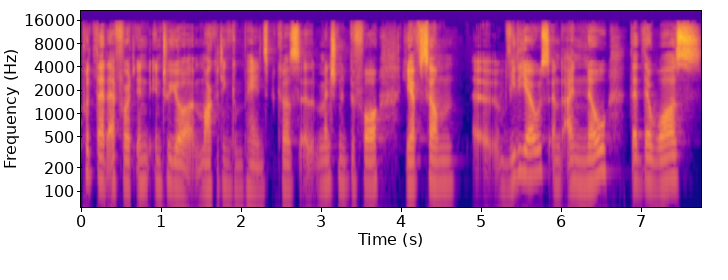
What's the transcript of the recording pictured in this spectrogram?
put that effort in, into your marketing campaigns? Because uh, mentioned it before, you have some uh, videos, and I know that there was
